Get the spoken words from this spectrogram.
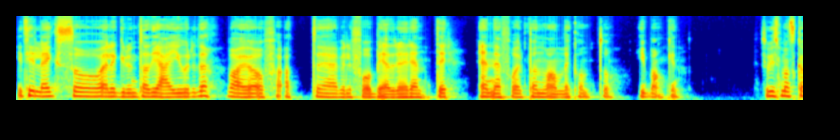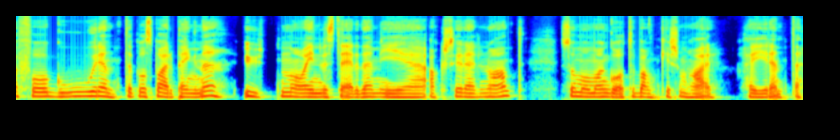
I tillegg så, eller grunnen til at jeg gjorde det, var jo at jeg ville få bedre renter enn jeg får på en vanlig konto i banken. Så hvis man skal få god rente på sparepengene uten å investere dem i aksjer eller noe annet, så må man gå til banker som har høy rente.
